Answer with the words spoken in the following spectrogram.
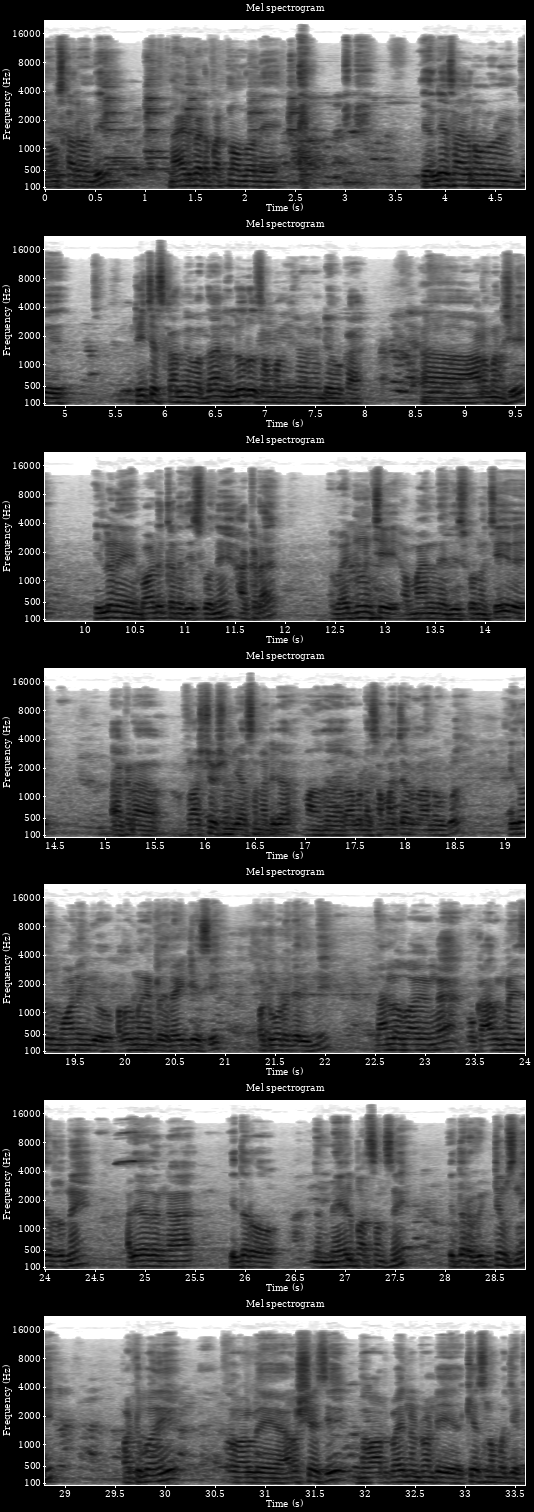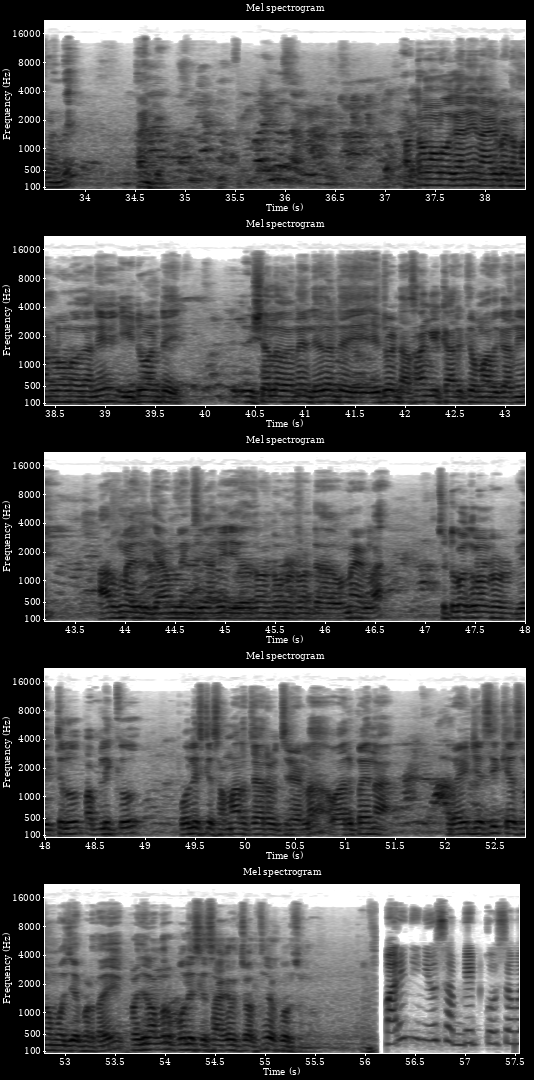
నమస్కారం అండి. నాయుడుపేట పట్టణంలోని ఎల్ఏ సాగరంలోని టీచర్స్ కాలనీ వద్ద నెల్లూరు సంబంధించినటువంటి ఒక ఆడమనిషి ఇల్లుని బాడుకని తీసుకొని అక్కడ బయట నుంచి అమ్మాయిలని తీసుకొని వచ్చి అక్కడ ప్రాస్టిట్యూషన్ చేస్తున్నట్టుగా మాకు రాబడ్డ సమాచారం మేరకు ఈరోజు మార్నింగ్ పదకొండు గంటలకు రైడ్ చేసి పట్టుకోవడం జరిగింది. దానిలో భాగంగా ఒక ఆర్గనైజర్ని అదేవిధంగా ఇద్దరు మేల్ పర్సన్స్ని ఇద్దరు విక్టిమ్స్ని పట్టుకొని వాళ్ళని అరెస్ట్ చేసి వారిపైనటువంటి కేసు నమోదు చేయటమైంది థ్యాంక్ యూ పట్టణంలో కానీ నాయుడుపేట మండలంలో కానీ ఇటువంటి విషయాల్లో కానీ లేదంటే ఎటువంటి అసాంఘిక కార్యక్రమాలు కానీ ఆర్గనైజ్డ్ గ్యాంబ్లింగ్స్ కానీ ఏదంటూ ఉన్నటువంటి ఉన్నాయల్లా చుట్టుపక్కల ఉన్నటువంటి వ్యక్తులు పబ్లిక్ పోలీస్కి సమాచారం ఇచ్చిన వారిపైన రైడ్ చేసి కేసు నమోదు చేయబడతాయి. ప్రజలందరూ పోలీస్కి సహకరించవలసిందిగా కోరుచున్నాం. మరిన్ని న్యూస్ అప్డేట్ కోసం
